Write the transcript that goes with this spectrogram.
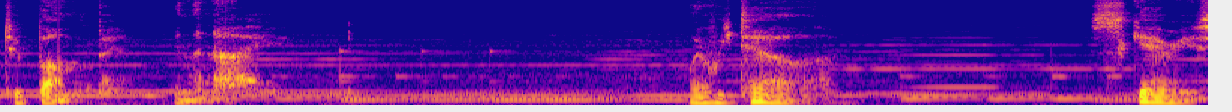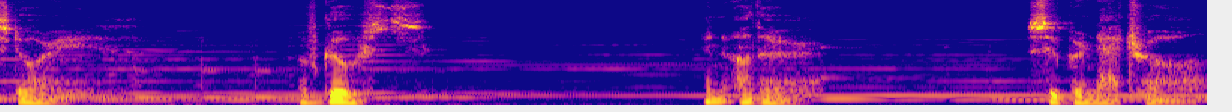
to Bump in the Night, where we tell scary stories of ghosts and other supernatural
